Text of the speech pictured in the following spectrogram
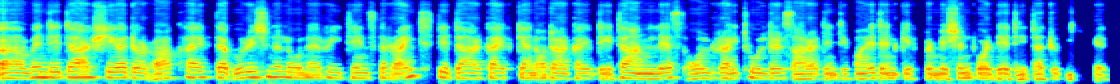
uh, when data are shared or archived, the original owner retains the right. Data archive cannot archive data unless all right holders are identified and give permission for their data to be shared.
